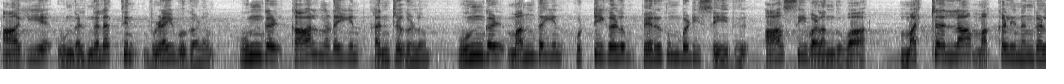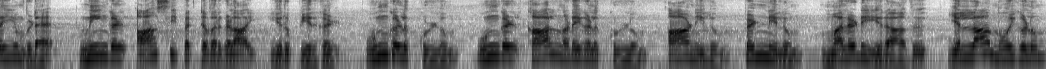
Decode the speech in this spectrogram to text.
ஆகிய உங்கள் நிலத்தின் விளைவுகளும் உங்கள் கால்நடையின் கன்றுகளும் உங்கள் மந்தையின் குட்டிகளும் பெருகும்படி செய்து ஆசி வழங்குவார். மற்றெல்லா மக்களினங்களையும் விட நீங்கள் ஆசி பெற்றவர்களாய் இருப்பீர்கள். உங்களுக்குள்ளும் உங்கள் கால்நடைகளுக்குள்ளும் ஆணிலும் பெண்ணிலும் மலடி இராது. எல்லா நோய்களும்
